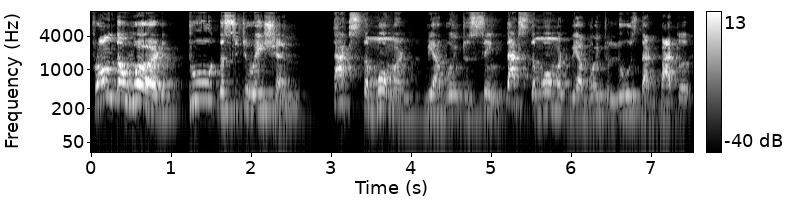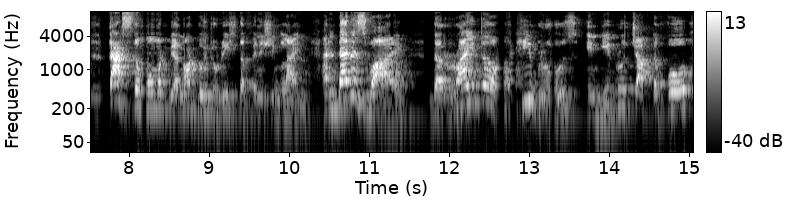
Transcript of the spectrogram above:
from the word to the situation, that's the moment we are going to sink. That's the moment we are going to lose that battle. That's the moment we are not going to reach the finishing line. And that is why the writer of Hebrews in Hebrews chapter 4,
